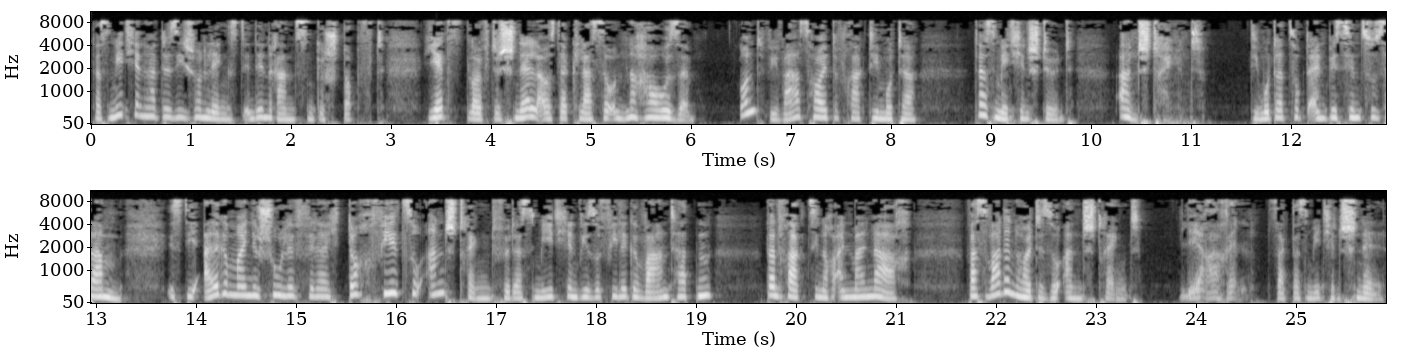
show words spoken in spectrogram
Das Mädchen hatte sie schon längst in den Ranzen gestopft. Jetzt läuft es schnell aus der Klasse und nach Hause. Und wie war's heute? fragt die Mutter. Das Mädchen stöhnt. Anstrengend. Die Mutter zuckt ein bisschen zusammen. Ist die allgemeine Schule vielleicht doch viel zu anstrengend für das Mädchen, wie so viele gewarnt hatten? Dann fragt sie noch einmal nach. Was war denn heute so anstrengend? Lehrerin, sagt das Mädchen schnell.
